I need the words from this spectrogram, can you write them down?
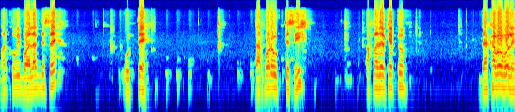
আমার খুবই ভয় লাগতেছে। উঠতে। তারপরে উঠতেছি। আপনাদেরকে একটু দেখাবো বলে।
